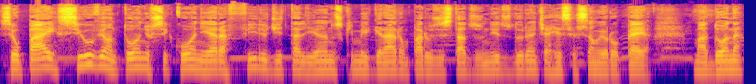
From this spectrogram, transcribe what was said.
Seu pai, Silvio Antônio Ciccone, era filho de italianos que migraram para os Estados Unidos durante a recessão europeia. Madonna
